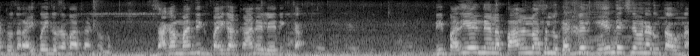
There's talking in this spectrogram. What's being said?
అంటున్నారు అయిపోయింది రుణమాఫీ అంటున్నావు సగం మందికి పైగా కానే లేదు ఇంకా. నీ పదిహేను నెలల పాలనలో అసలు నువ్వు గజ్వేల్కి ఏం తెచ్చినావని అడుగుతా ఉన్నా.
